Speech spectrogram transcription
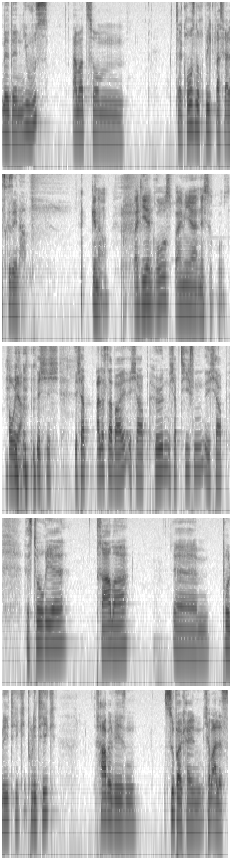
mit den News einmal zum zur großen Rubrik, was wir alles gesehen haben. Genau. Bei dir groß, bei mir nicht so groß. Oh ja, ich, ich, ich habe alles dabei. Ich habe Höhen, ich habe Tiefen, ich habe Historie, Drama, ähm, Politik, Politik, Fabelwesen, Superkelden. Ich habe alles.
